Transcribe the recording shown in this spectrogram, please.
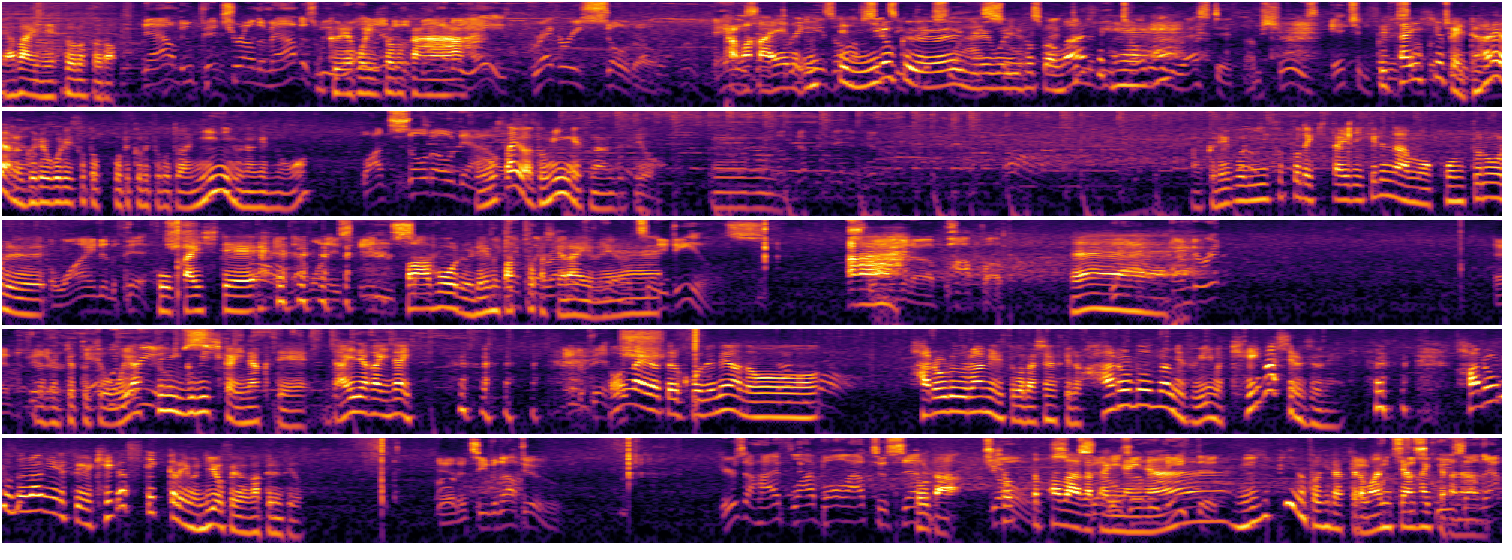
やばいねそろそろ。グレゴリーソトか.球速いの1.26グレゴリー・ソトマジで。で最終回誰なのグレゴリー・ソトここで来るってことは？2イニング投げるの？Down. 抑えはドミンゲスなんですよ。うんまあグレゴリー・ソトで期待できるのはもうコントロール.崩壊してファー.ボール連発とかしかないよね.あ.ええ Under it. And すいません.ちょっと今日お休み組しかいなくて代打がいないっす.本来だったらここでねあのーハロルド・ラミレスとか出したんですけどハロルド・ラミレスが今怪我してるんですよねハロルド・ラミレスが怪我してから今リオスが上がってるんですよ。どうだ？ちょっとパワーが足りないな。2P の時だったらワンチャン入ったかな。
